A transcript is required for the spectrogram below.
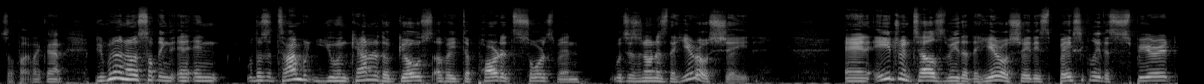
stuff like that. But you want to notice something. In, in there's a time you encounter the ghost of a departed swordsman, which is known as the Hero Shade. And Adrian tells me that the Hero Shade is basically the spirit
